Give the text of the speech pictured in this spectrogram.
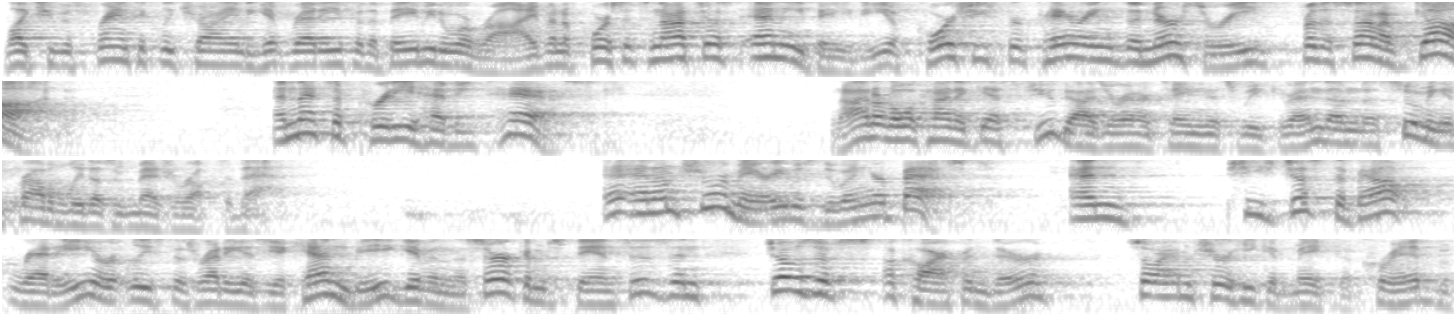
Like she was frantically trying to get ready for the baby to arrive. And of course, it's not just any baby. Of course, she's preparing the nursery for the Son of God. And that's a pretty heavy task. Now, I don't know what kind of guests you guys are entertaining this weekend. I'm assuming it probably doesn't measure up to that. And I'm sure Mary was doing her best. And she's just about ready, or at least as ready as you can be, given the circumstances. And Joseph's a carpenter, so I'm sure he could make a crib.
